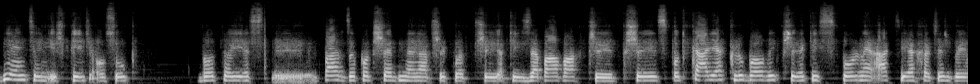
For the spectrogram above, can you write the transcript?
więcej niż pięć osób, bo to jest y, bardzo potrzebne na przykład przy jakichś zabawach, czy przy spotkaniach klubowych, przy jakichś wspólnych akcjach, chociażby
